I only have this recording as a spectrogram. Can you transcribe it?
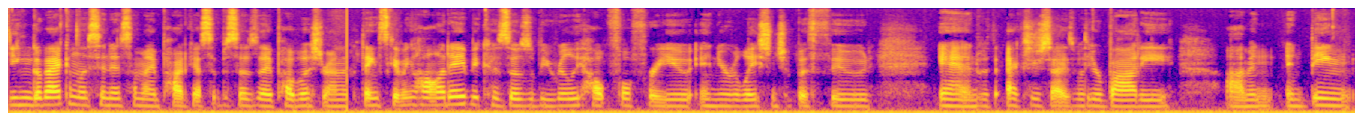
You can go back and listen to some of my podcast episodes I published around the Thanksgiving holiday because those will be really helpful for you in your relationship with food and with exercise with your body um, and, and being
